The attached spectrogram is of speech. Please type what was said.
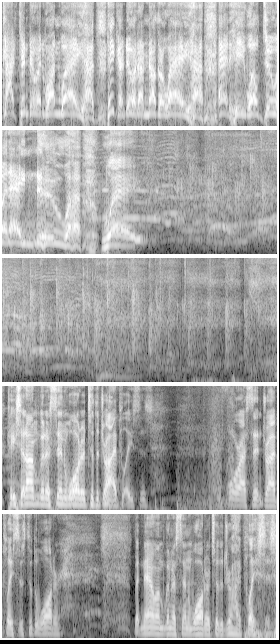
God can do it one way, He can do it another way, and He will do it a new way. He said, I'm going to send water to the dry places. Before I sent dry places to the water. But now I'm going to send water to the dry places.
